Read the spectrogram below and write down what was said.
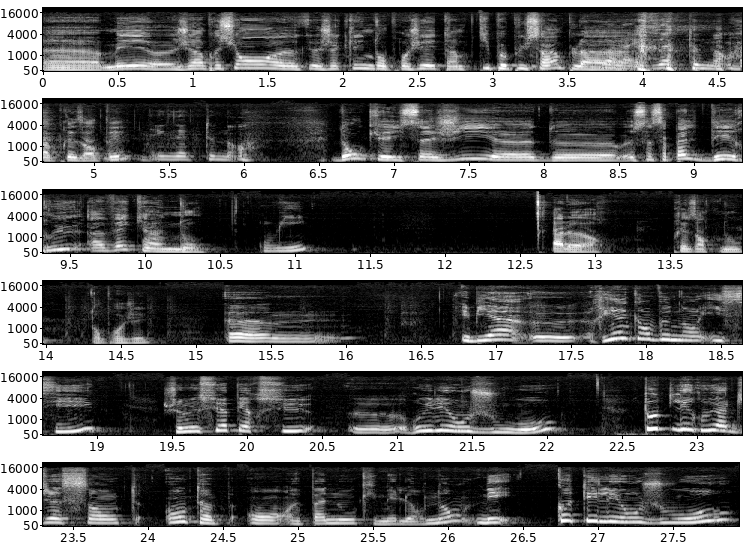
Euh, mais euh, j'ai l'impression que Jacqueline, ton projet est un petit peu plus simple à, à présenter. Exactement. Donc il s'agit de... Ça s'appelle Des rues avec un nom. Oui. Alors, présente-nous ton projet. eh bien, rien qu'en venant ici, je me suis aperçu rue Léon Jouot, toutes les rues adjacentes ont un, panneau qui met leur nom, mais côté Léon Jouot,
